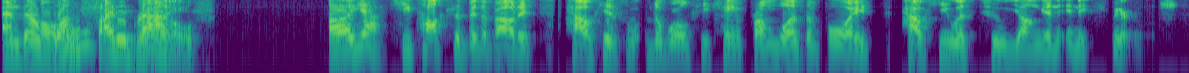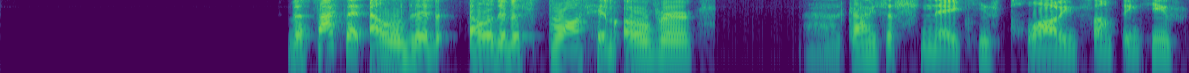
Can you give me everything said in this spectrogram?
And their Oh, one-sided really? battles. Uh yeah, he talks a bit about it, how his the world he came from was a void, how he was too young and inexperienced. The fact that Elidib- Elidibus brought him over, uh, guy's a snake. He's plotting something. He's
